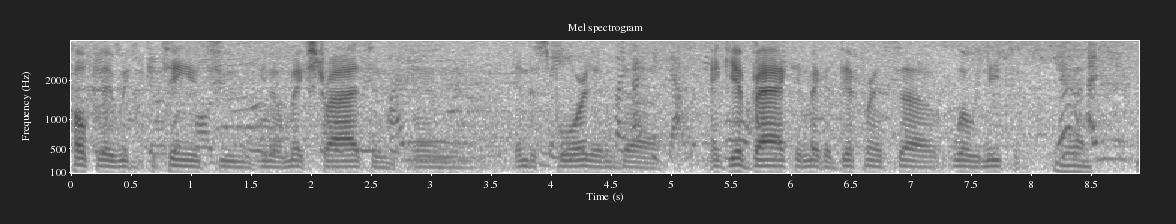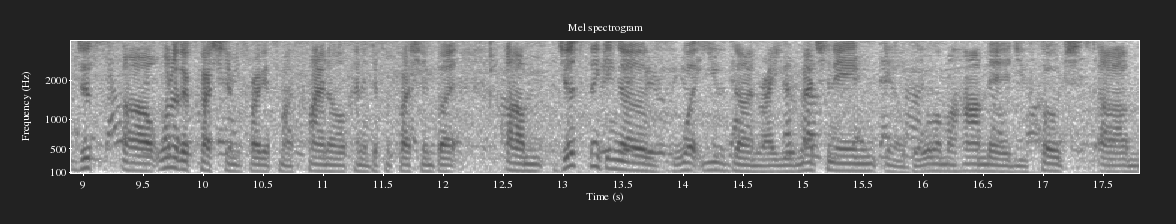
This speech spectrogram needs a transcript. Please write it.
hopefully we can continue to you know make strides in in, in the sport and uh, and give back and make a difference uh, where we need to. Yeah. Just uh, one other question before I get to my final kind of different question, but um, just thinking of what you've done, right? You were mentioning, you know, Dalilah Muhammad. You've coached um,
